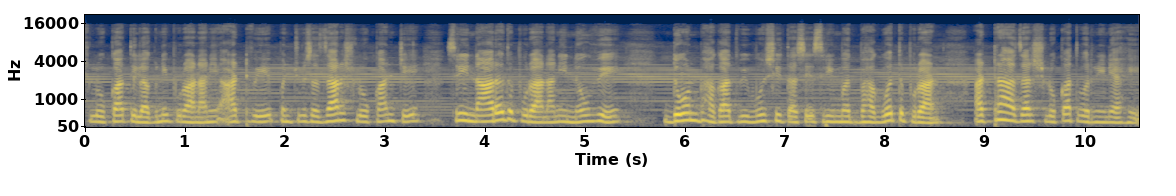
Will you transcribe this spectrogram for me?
श्लोकातील अग्निपुराण आणि आठवे पंचवीस हजार श्लोकांचे श्री नारद पुराण आणि नववे दोन भागात विभूषित असे श्रीमद भागवत पुराण अठरा हजार श्लोकात वर्णिले आहे.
